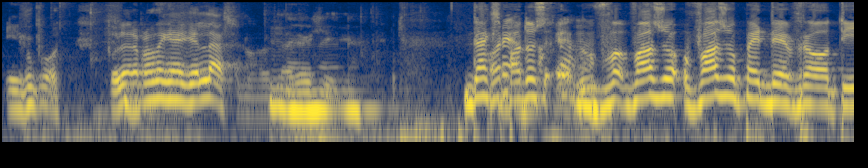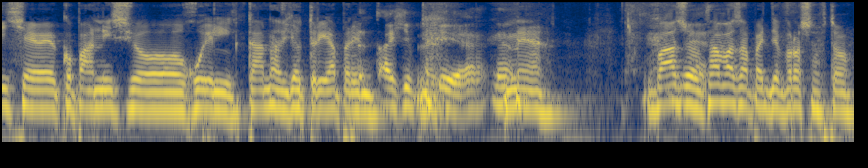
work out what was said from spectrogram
Λοιπόν, πολύ ωραία πράγματα για να γελάσει. εννοώ, δηλαδή, όχι- Εντάξει, Ωραία, πάντως αυτά, ναι. βάζω, βάζω 5 ευρώ ότι είχε κοπανίσει ο Will κάνα 2-3 πριν. Τα έχει πει, ε. Ναι. Ναι. Βάζω, θα βάζα 5 ευρώ σε αυτό.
